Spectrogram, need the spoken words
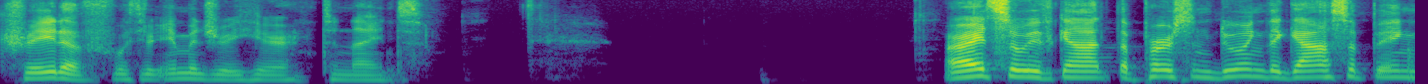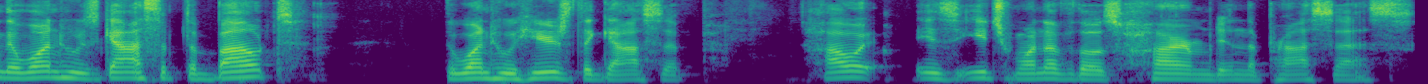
creative with your imagery here tonight. All right, so we've got the person doing the gossiping, the one who's gossiped about, the one who hears the gossip. How is each one of those harmed in the process?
